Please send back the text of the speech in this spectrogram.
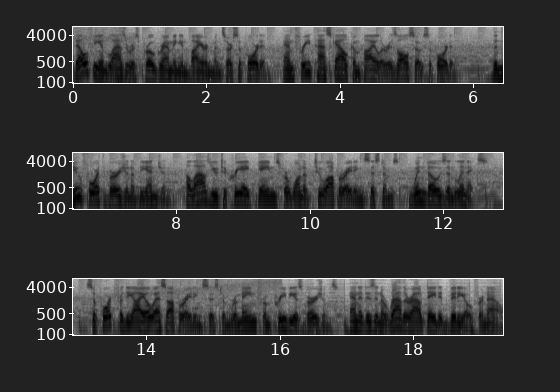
Delphi and Lazarus programming environments are supported, and free Pascal compiler is also supported. The new fourth version of the engine allows you to create games for one of two operating systems, Windows and Linux, Support for the iOS operating system remained from previous versions, and it is in a rather outdated video for now.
